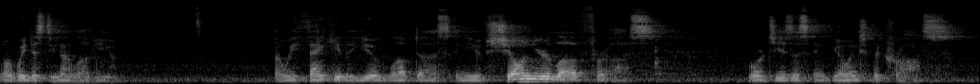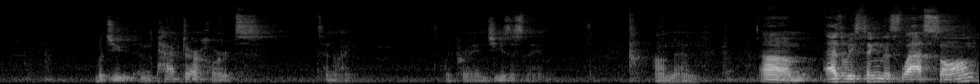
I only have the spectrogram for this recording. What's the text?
Lord, we just do not love you. But we thank you that you have loved us and you have shown your love for us, Lord Jesus, in going to the cross. Would you impact our hearts tonight? We pray in Jesus' name. Amen. Um, as we sing this last song,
